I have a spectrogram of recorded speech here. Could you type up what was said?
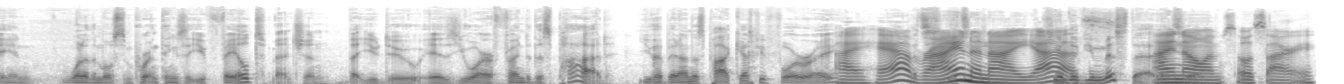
And one of the most important things that you failed to mention that you do is you are a friend of this pod. You have been on this podcast before, right? I have That's- Ryan that's- and I. Yes, can't believe you missed that. I That's, know. uh, I'm so sorry.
